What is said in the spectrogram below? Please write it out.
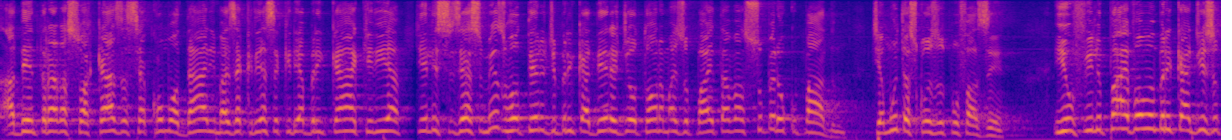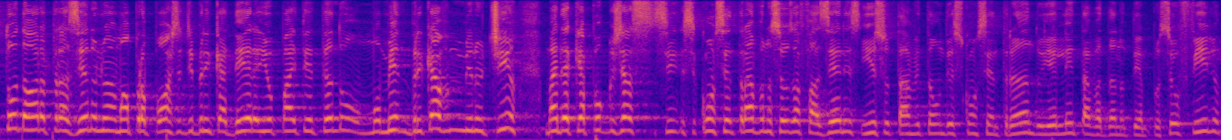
adentrar a sua casa, se acomodar, mas a criança queria brincar, queria que eles fizessem o mesmo roteiro de brincadeira de outrora, mas o pai estava super ocupado, tinha muitas coisas por fazer. E o filho, pai, vamos brincar disso, toda hora trazendo uma proposta de brincadeira, e o pai tentando um momento, brincava um minutinho, mas daqui a pouco já se, se concentrava nos seus afazeres, e isso estava então desconcentrando, e ele nem estava dando tempo para o seu filho,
